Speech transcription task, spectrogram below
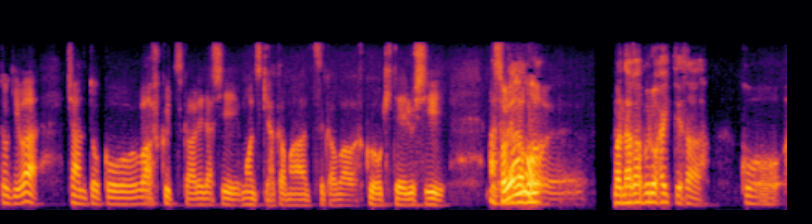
時は、ちゃんとこう、和服使われだし、紋付き袴つうか和服を着ているし、まあ、それはもう、まあ、長風呂入ってさ、こう、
